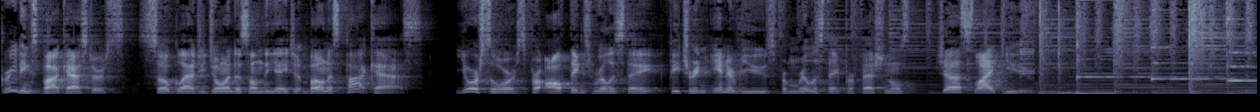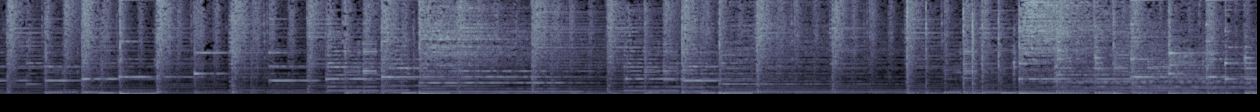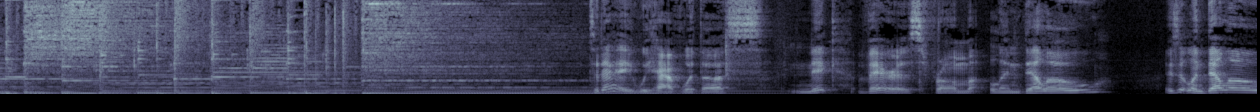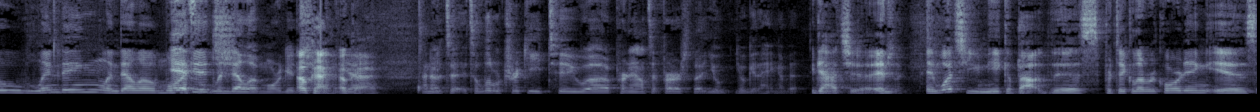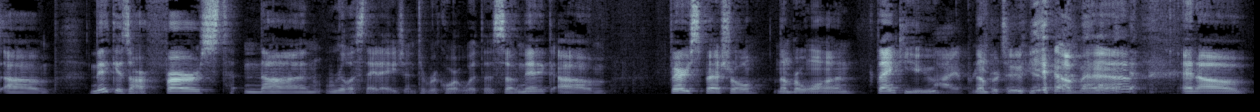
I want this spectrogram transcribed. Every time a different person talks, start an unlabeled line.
Greetings, podcasters. So glad you joined us on the Agent Bonus podcast, your source for all things real estate, featuring interviews from real estate professionals just like you. Today we have with us Nick Veres from Lendello. Is it Lendello Lending? Lendello Mortgage?
Yeah, it's Lendello Mortgage.
Okay,
Yeah.
okay.
I know it's a, it's a little tricky to uh, pronounce at first, but you'll you'll get a hang of it.
Gotcha. And and what's unique about this particular recording is um, Nick is our first non real estate agent to record with us. So Nick, um, very special. Number one, thank you.
I appreciate
Number two,
that,
yeah, man. and um,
